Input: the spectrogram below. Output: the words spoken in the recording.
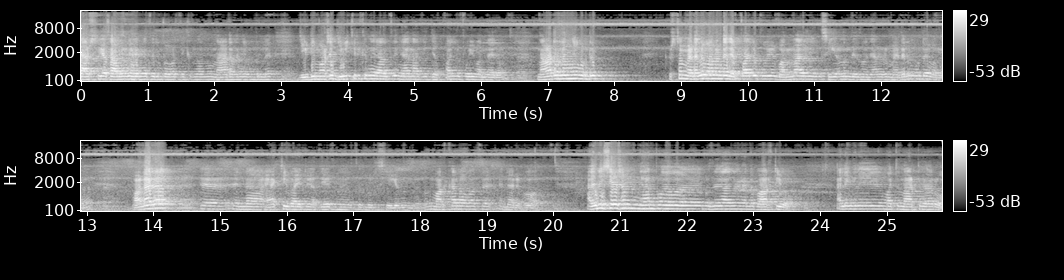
രാഷ്ട്രീയ സാമൂഹ്യ രംഗത്തിലും പ്രവർത്തിക്കുന്നതും നാടറിഞ്ഞ മുമ്പിൽ ജി ഡി മാഷ് ജീവിച്ചിരിക്കുന്ന കാലത്ത് ഞാൻ ആദ്യം ജപ്പാനിൽ പോയി വന്നേരം നാടറിഞ്ഞുകൊണ്ട് കൃഷ്ണൻ മെഡൽ വാങ്ങേണ്ട ജപ്പാനിൽ പോയി വന്നാൽ സ്വീകരണം ചെയ്തു ഞാനൊരു മെഡലും കൊണ്ടേ വന്ന് വളരെ എന്നാ ആക്റ്റീവായിട്ട് അദ്ദേഹത്തിന് സ്വീകരണം തരുന്നു. അത് മറക്കാനാവാത്ത എന്റെ അനുഭവമാണ്. അതിനുശേഷം ഞാൻ പ്രതിനിധാനം എന്റെ പാർട്ടിയോ അല്ലെങ്കിൽ മറ്റു നാട്ടുകാരോ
